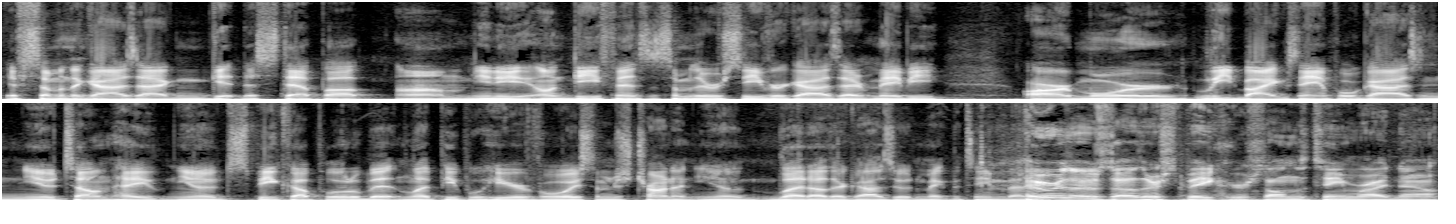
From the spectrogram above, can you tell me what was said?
if some of the guys I can get to step up, um, you know, on defense, and some of the receiver guys that maybe are more lead by example guys, and you know, tell them, hey, you know, speak up a little bit and let people hear your voice. I'm just trying to, you know, let other guys do it and make the team better. Who are those other speakers on the team right now?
